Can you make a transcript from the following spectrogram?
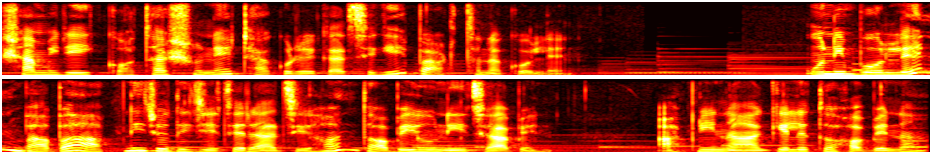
স্বামীর এই কথা শুনে ঠাকুরের কাছে গিয়ে প্রার্থনা করলেন। উনি বললেন, বাবা, আপনি যদি যেতে রাজি হন তবে উনি যাবেন। আপনি না গেলে তো হবে না।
